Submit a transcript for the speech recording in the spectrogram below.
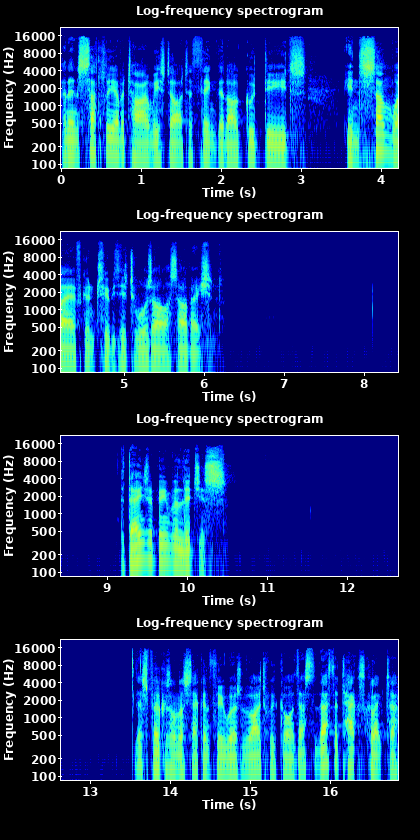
And then subtly over time, we start to think that our good deeds in some way have contributed towards our salvation. The danger of being religious Let's focus on the second three words right with God. That's, that's the tax collector.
